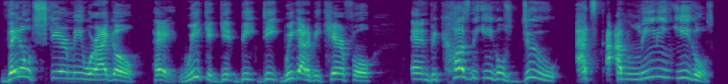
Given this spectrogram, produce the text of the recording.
they don't scare me where I go, hey, we could get beat deep. We got to be careful. And because the Eagles do, That's, I'm leaning Eagles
